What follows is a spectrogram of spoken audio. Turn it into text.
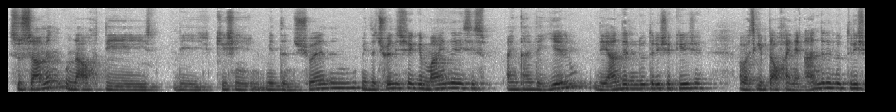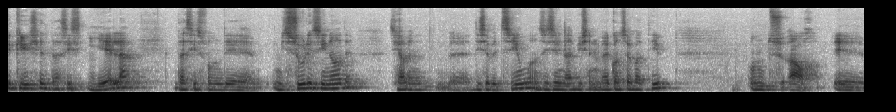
zusammen und auch die, die Kirche mit den Schweden, mit der schwedischen Gemeinde ist es ein Teil der JELU, die andere lutherische Kirche. Aber es gibt auch eine andere lutherische Kirche, das ist Jela. Das ist von der Missouri-Synode. Sie haben äh, diese Beziehung und sie sind ein bisschen mehr konservativ. Und auch äh,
